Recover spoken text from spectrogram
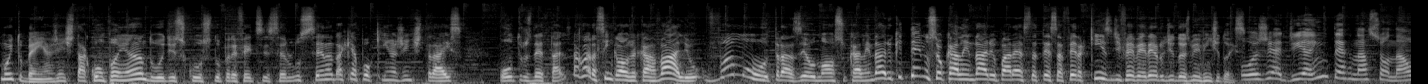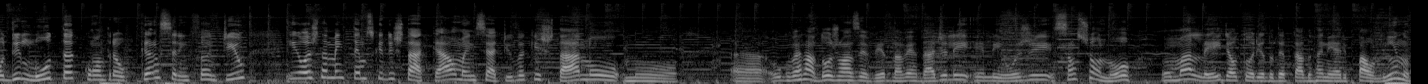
Muito bem, a gente está acompanhando o discurso do prefeito Cícero Lucena. Daqui a pouquinho a gente traz outros detalhes. Agora sim, Cláudia Carvalho, vamos trazer o nosso calendário. O que tem no seu calendário para esta terça-feira, 15 de fevereiro de 2022? Hoje é Dia Internacional de Luta contra o Câncer Infantil e hoje também temos que destacar uma iniciativa que está no. no uh, o governador João Azevedo, na verdade, ele, ele hoje sancionou uma lei de autoria do deputado Ranieri Paulino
